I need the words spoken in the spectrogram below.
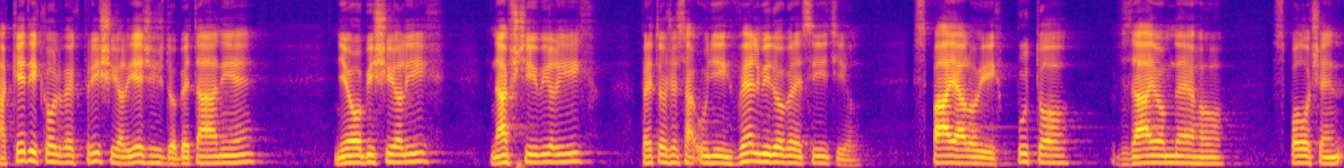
A kedykoľvek prišiel Ježiš do Betánie, neobyšiel ich, navštívil ich, pretože sa u nich veľmi dobre cítil. Spájalo ich puto vzájomného, spoločen,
